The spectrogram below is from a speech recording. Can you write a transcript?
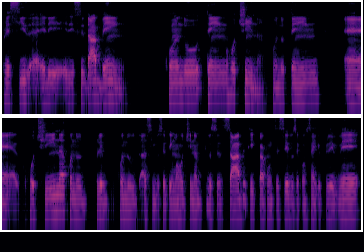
precisa ele, ele se dá bem quando tem rotina quando tem é, rotina quando quando assim você tem uma rotina que você sabe o que, que vai acontecer você consegue prever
